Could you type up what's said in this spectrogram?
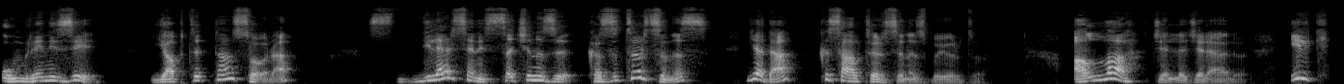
umrenizi yaptıktan sonra dilerseniz saçınızı kazıtırsınız ya da kısaltırsınız buyurdu. Allah Celle Celaluhu ilk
